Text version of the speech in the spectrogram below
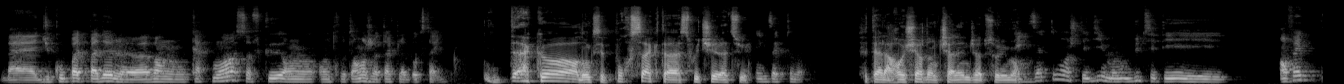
Bah, du coup, pas de paddle avant 4 mois. Sauf que, entre temps, j'attaque la box time. D'accord. Donc, c'est pour ça que tu as switché là-dessus. Exactement. C'était à la recherche d'un challenge, absolument. Exactement. Je t'ai dit, mon but, c'était. En fait,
